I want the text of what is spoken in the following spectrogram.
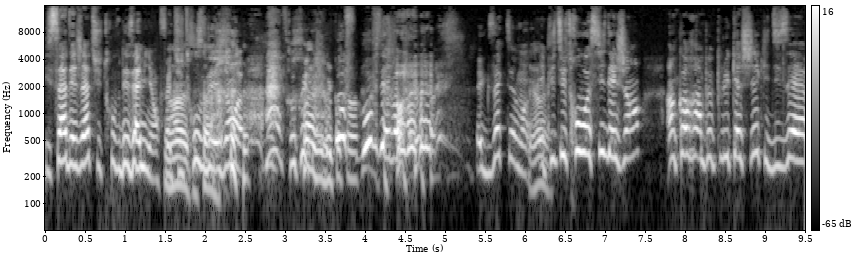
Et ça, déjà, tu trouves des amis, en fait. Ouais, tu trouves des gens. euh, ah, trop cool. Ouais, j'ai des ouf, ouf, c'est bon. Exactement. Et puis, tu trouves aussi des gens encore un peu plus cachés qui disaient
